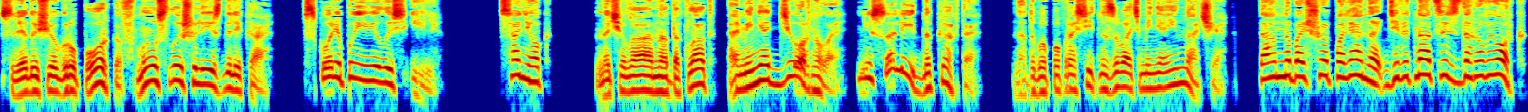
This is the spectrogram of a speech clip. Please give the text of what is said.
Следующую группу орков мы услышали издалека. Вскоре появилась Иль. «Санек». Начала она доклад, а меня дернуло. Не солидно как-то. Надо бы попросить называть меня иначе. «Там на Большой Поляна девятнадцать здоровый орк.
